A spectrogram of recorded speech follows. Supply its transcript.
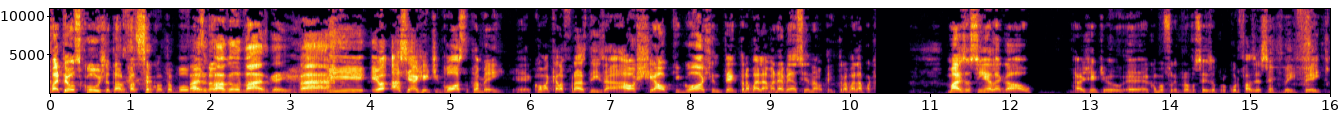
Vai ter uns custos, tá? Não faça essa conta boa, Faz o não. cálculo básico aí. Vá. E eu, assim, a gente gosta também. É, como aquela frase diz, a Oxial que gosta não tem que trabalhar, mas não é bem assim não, tem que trabalhar pra. Mas assim, é legal. A gente, eu, é, como eu falei pra vocês, eu procuro fazer sempre bem feito.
